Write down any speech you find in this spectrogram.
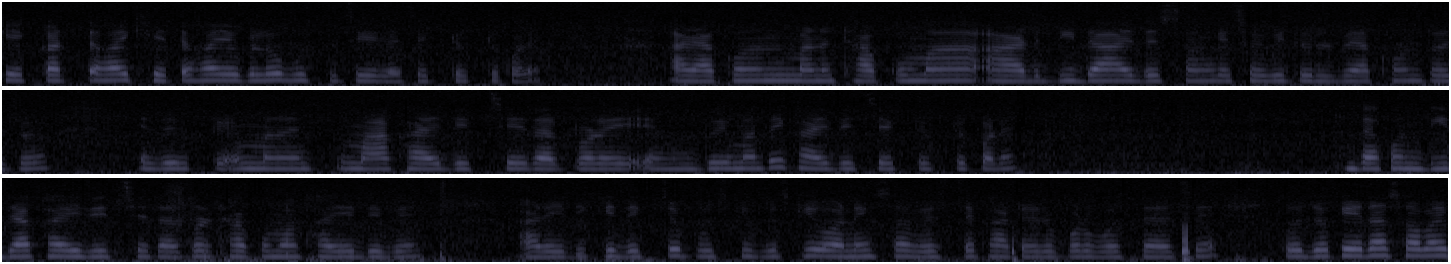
কেক কাটতে হয়, খেতে হয়, এগুলোও বুঝতে শিখে গেছে একটু একটু করে। আর এখন মানে ঠাকুমা আর দিদা এদের সঙ্গে ছবি তুলবে এখন তোজো। এদেরকে মানে মা খাইয়ে দিচ্ছে, তারপরে দুই মাতেই খাইয়ে দিচ্ছে একটু একটু করে। এখন দিদা খাইয়ে দিচ্ছে, তারপর ঠাকুমা খাইয়ে দেবে। আর এদিকে দেখছ পুচকি পুচকি অনেক সব এসছে, খাটের উপর বসে আছে। তোজোকে এরা সবাই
